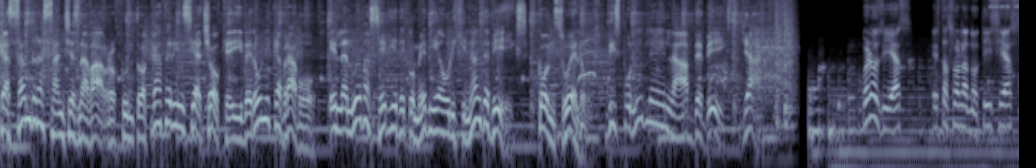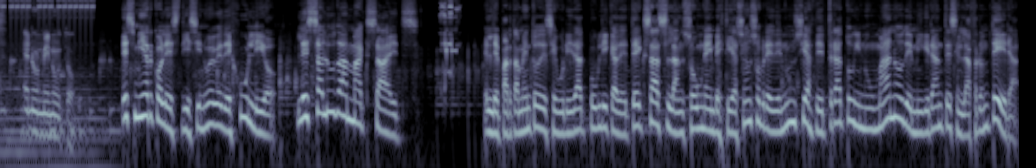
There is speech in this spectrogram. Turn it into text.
Cassandra Sánchez Navarro junto a Catherine Siachoque y Verónica Bravo en la nueva serie de comedia original de VIX, Consuelo, disponible en la app de VIX ya. Buenos días, estas son las noticias en un minuto. Es miércoles 19 de julio. Les saluda Max Sides. El Departamento de Seguridad Pública de Texas lanzó una investigación sobre denuncias de trato inhumano de migrantes en la frontera.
